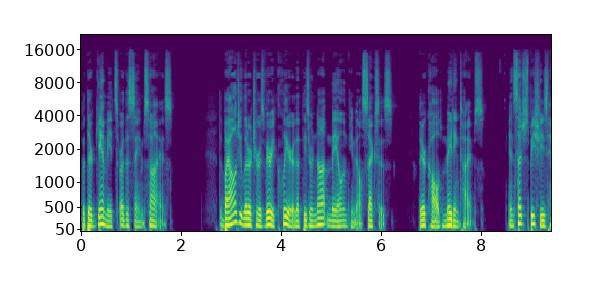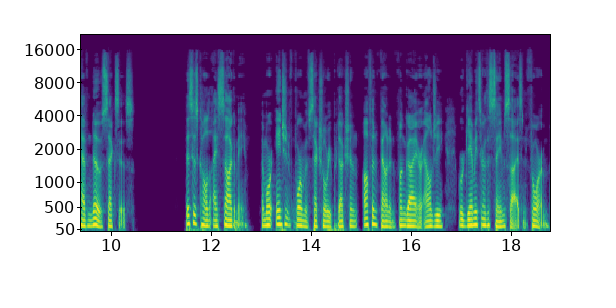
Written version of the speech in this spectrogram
but their gametes are the same size. The biology literature is very clear that these are not male and female sexes. They are called mating types, and such species have no sexes. This is called isogamy, a more ancient form of sexual reproduction often found in fungi or algae where gametes are the same size and form.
